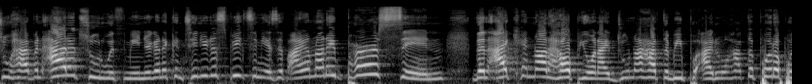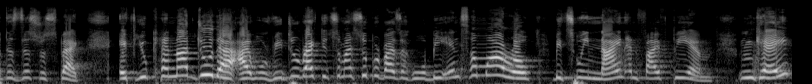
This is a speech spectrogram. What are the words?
to have an attitude with me and you're going to continue to speak to me as if I am not a person, then I cannot help you and I do not have to be I don't have to put up with this disrespect. If you cannot do that, I will redirect you to my supervisor who will be in tomorrow between 9 and 5 p.m. Okay?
